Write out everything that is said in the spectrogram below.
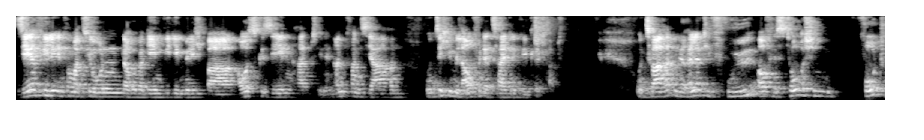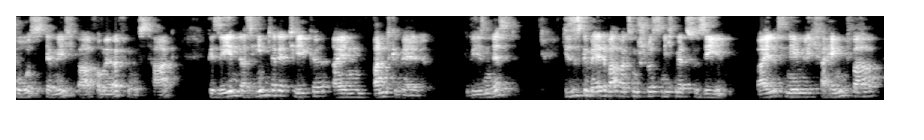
sehr viele Informationen darüber geben, wie die Milchbar ausgesehen hat in den Anfangsjahren und sich im Laufe der Zeit entwickelt hat. Und zwar hatten wir relativ früh auf historischen Fotos der Milchbar vom Eröffnungstag gesehen, dass hinter der Theke ein Wandgemälde gewesen ist. Dieses Gemälde war aber zum Schluss nicht mehr zu sehen, weil es nämlich verhängt war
